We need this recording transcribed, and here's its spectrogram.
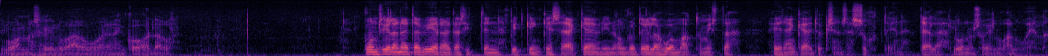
luonnonsuojelualueiden kohdalla. Kun siellä näitä vieraita sitten pitkin kesää käy niin onko teillä huomauttamista heidän käytöksensä suhteen täällä luonnonsuojelualueella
